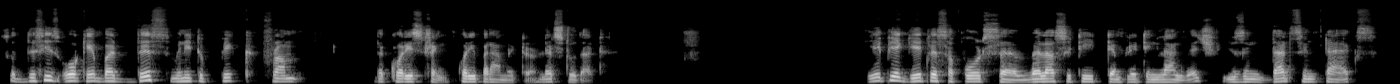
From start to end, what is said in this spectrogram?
so this is okay but this we need to pick from the query string query parameter. Let's do that. API Gateway supports a velocity templating language using that syntax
